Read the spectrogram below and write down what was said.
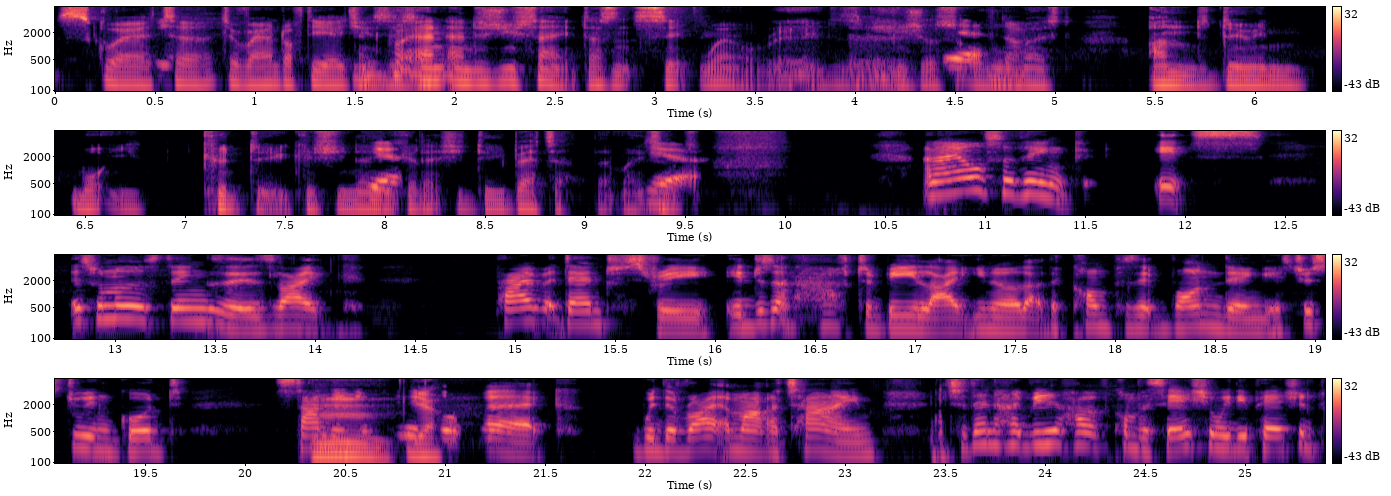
square to, to round off the edges. But- is it? and, and as you say, it doesn't sit well, really, does it? Because you're sort Yeah. of No. Underdoing what you could do because you know Yeah. you could actually do better. That makes Yeah. sense. and I also think it's it's one of those things is like private dentistry it doesn't have to be like you know that the composite bonding it's just doing good standard Mm, yeah. clinical work with the right amount of time to then have you have a conversation with your patient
